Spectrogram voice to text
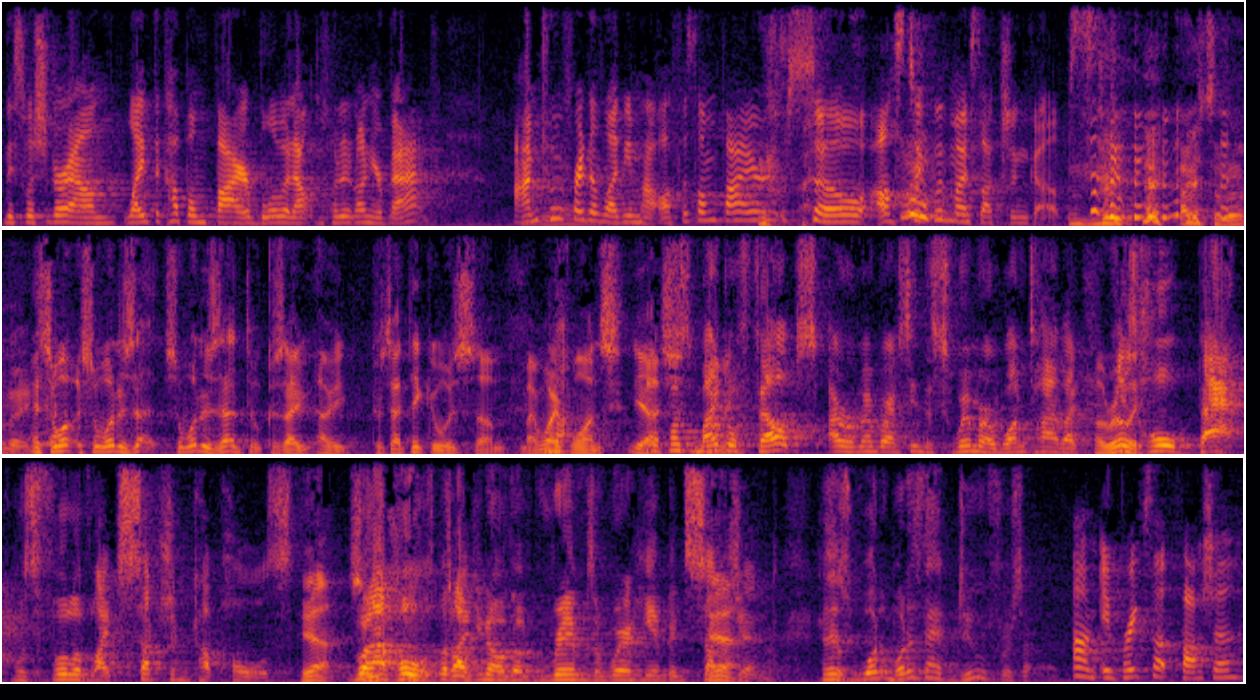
They swish it around, light the cup on fire, blow it out, and put it on your back. I'm too afraid of lighting my office on fire, so I'll stick with my suction cups. Absolutely. And so, what, so what does that? So, what does that do? Because I, I, because I think it was um, my wife Ma- once. Yeah. Well, plus Michael mommy- Phelps, I remember I've seen the swimmer one time. Like Oh, really? his whole back was full of like suction cup holes. Yeah. Well, So not holes, but so- like you know the rims of where he had been suctioned. Does- what what does that do for? Some, Um, it breaks up fascia,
